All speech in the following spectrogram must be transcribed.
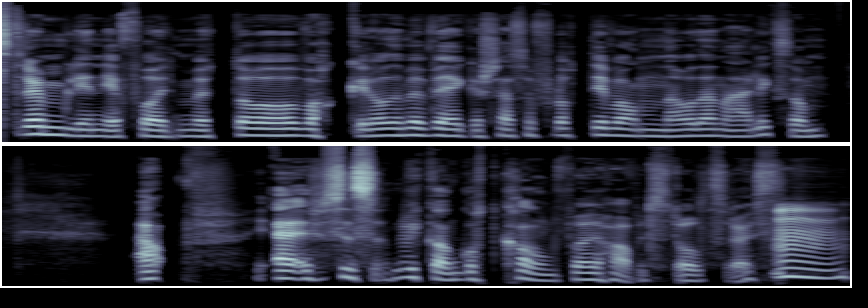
strømlinjeformet og vakker, og den beveger seg så flott i vannet, og den er liksom Ja, jeg syns vi kan godt kalle den for havets Rolls-Royce. Mm.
